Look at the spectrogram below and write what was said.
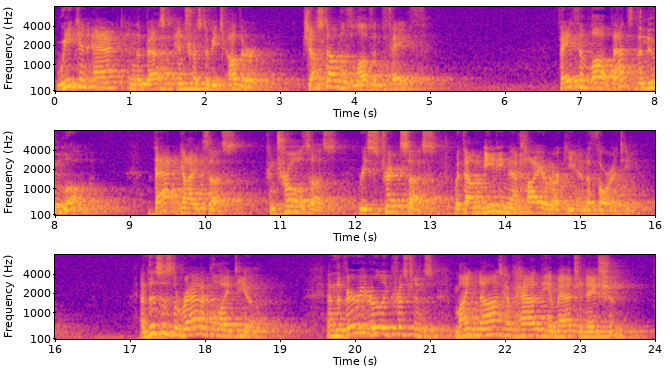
We can act in the best interest of each other just out of love and faith. Faith and love, that's the new law. That guides us, controls us, restricts us without needing that hierarchy and authority. And this is the radical idea and the very early Christians might not have had the imagination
